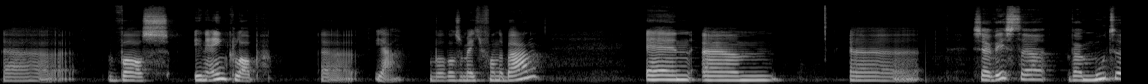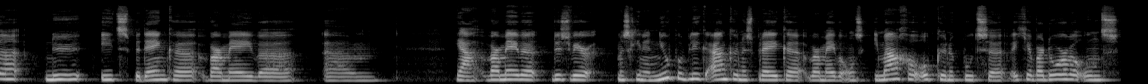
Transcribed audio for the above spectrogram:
uh, was in één klap, uh, ja, was een beetje van de baan. En um, uh, zij wisten, we moeten nu iets bedenken waarmee we, um, ja, waarmee we dus weer misschien een nieuw publiek aan kunnen spreken, waarmee we ons imago op kunnen poetsen, weet je, waardoor we ons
